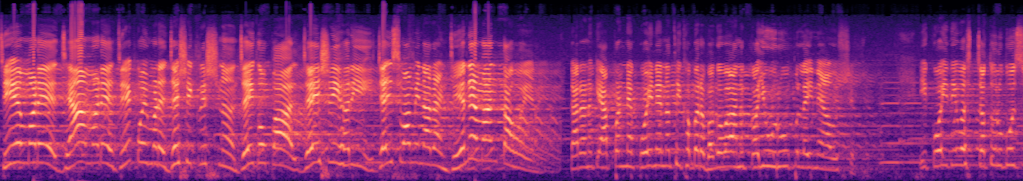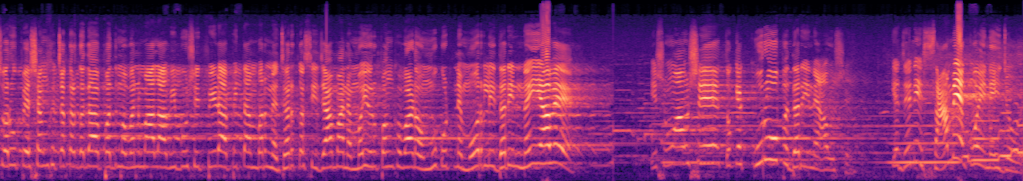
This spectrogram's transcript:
જે મળે, જ્યાં મળે, જે કોઈ મળે, જય શ્રી કૃષ્ણ, જય ગોપાલ, જય શ્રી હરિ, જય સ્વામિનારાયણ, જેને માનતા હોય એને. કારણ કે આપણને કોઈને નથી ખબર, ભગવાન કયું રૂપ લઈને આવશે. એ કોઈ દિવસ ચતુર્ભુજ સ્વરૂપે શંખ, ચક્ર, ગદા, પદ્મ, વનમાલા, વિભૂષિત પીળા, પિતાંબરને, ઝરકસી જામા ને મયુર, પંખવાળો, મુકુટને, મોરલી ધરીને નહીં આવે. એ શું આવશે? તો કે કુરૂપ ધરીને આવશે. કે જેની સામે કોઈ નહીં જોવે.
